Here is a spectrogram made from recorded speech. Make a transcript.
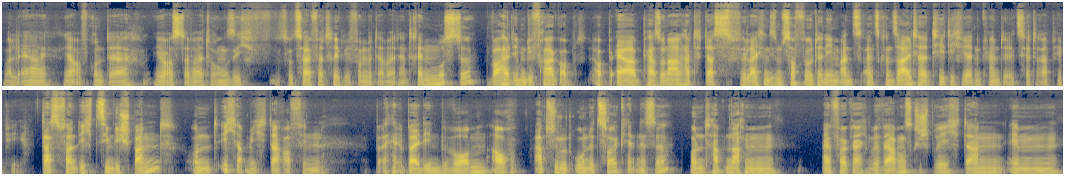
weil er ja aufgrund der EU-Osterweiterung sich sozialverträglich von Mitarbeitern trennen musste. War halt eben die Frage, ob, ob er Personal hat, das vielleicht in diesem Softwareunternehmen als, als Consulter tätig werden könnte, etc. pp. Das fand ich ziemlich spannend und ich habe mich daraufhin bei, bei denen beworben, auch absolut ohne Zollkenntnisse und habe nach einem erfolgreichen Bewerbungsgespräch dann in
